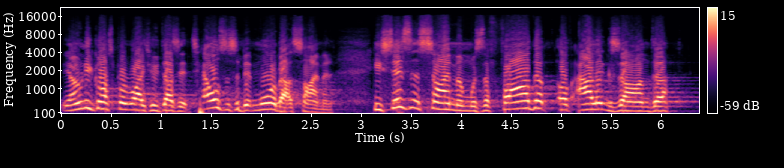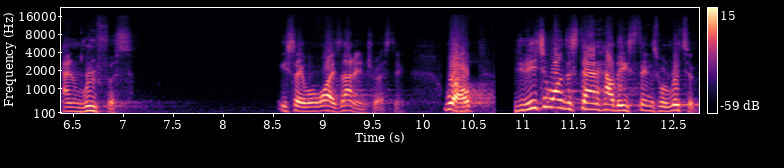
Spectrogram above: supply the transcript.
the only gospel writer who does it, tells us a bit more about Simon. He says that Simon was the father of Alexander and Rufus. You say, well, why is that interesting? Well, you need to understand how these things were written.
